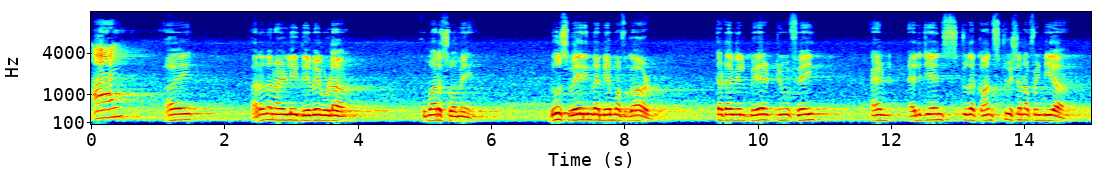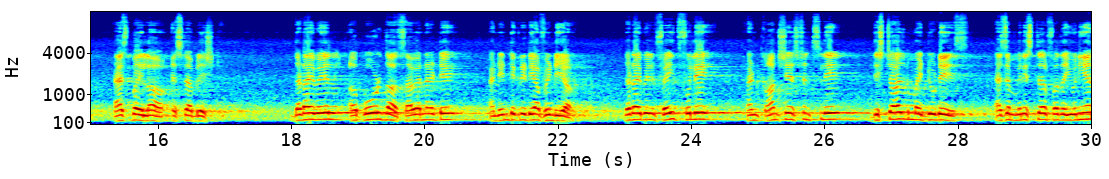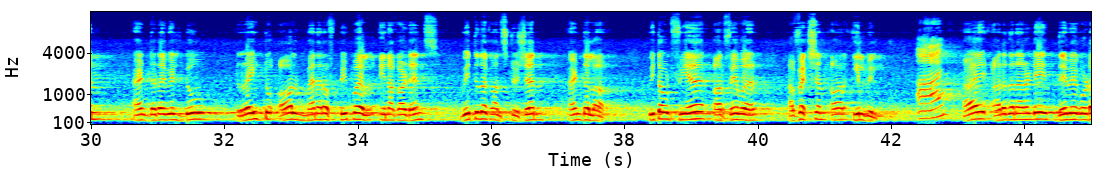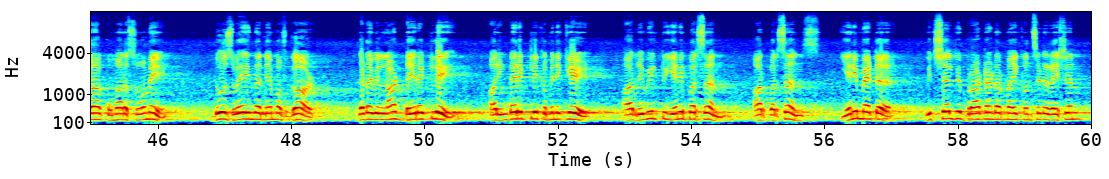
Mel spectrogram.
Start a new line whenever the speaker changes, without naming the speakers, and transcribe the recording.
I,
I, Aradhanalli Devegowda Kumaraswamy, do swear in the name of God that I will bear true faith and allegiance to the Constitution of India as by law established, that I will uphold the sovereignty and integrity of India, that I will faithfully and conscientiously discharge my duties as a minister for the Union and that I will do right to all manner of people in accordance with the Constitution and the law, without fear or favor, affection or ill will.
I,
I, Aradhanalli Devegowda Kumaraswamy, do swear in the name of God that I will not directly or indirectly communicate or reveal to any person or persons any matter which shall be brought under my consideration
